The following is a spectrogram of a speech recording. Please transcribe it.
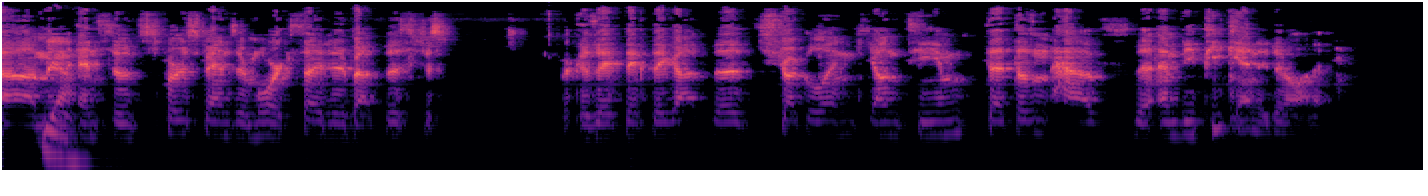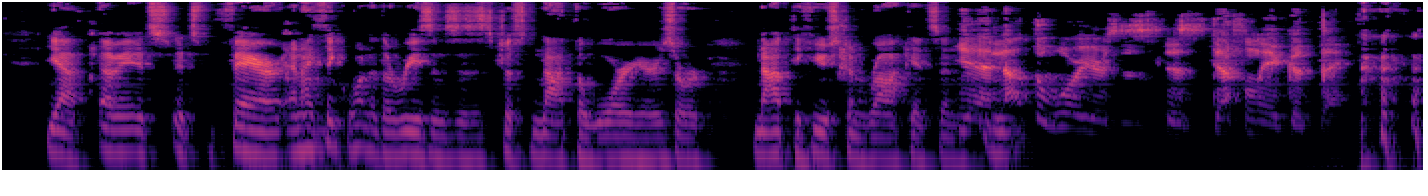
Um, yeah. and, and so Spurs fans are more excited about this just because they think they got the struggling young team that doesn't have the MVP candidate on it. Yeah, I mean it's it's fair, and I think one of the reasons is it's just not the Warriors or not the Houston Rockets, and yeah, not the Warriors is is definitely a good thing.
